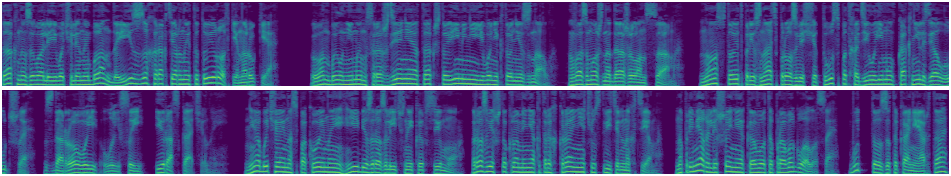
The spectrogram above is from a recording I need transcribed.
Так называли его члены банды из-за характерной татуировки на руке. Он был немым с рождения, так что имени его никто не знал. Возможно, даже он сам. Но, стоит признать, прозвище Туз подходило ему как нельзя лучше. Здоровый, лысый и раскачанный необычайно спокойный и безразличный ко всему, разве что кроме некоторых крайне чувствительных тем. Например, лишение кого-то права голоса, будь то затыкание рта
